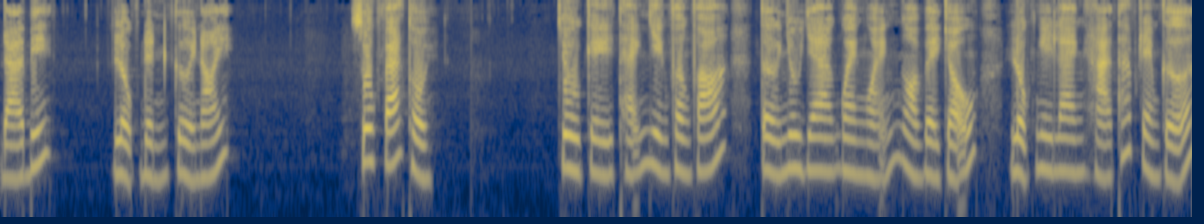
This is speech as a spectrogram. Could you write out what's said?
Đã biết. Lục định cười nói. Xuất phát thôi. Chu kỳ thản nhiên phân phó từ nhu gia ngoan ngoãn ngồi về chỗ. Lục nghi lan hạ tháp rèm cửa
